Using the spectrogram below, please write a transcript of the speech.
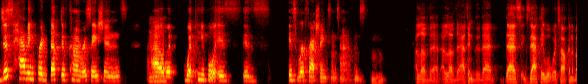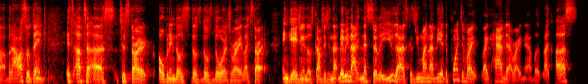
just having productive conversations uh, with with people is is is refreshing sometimes. I love that. I love that. I think that, that that's exactly what we're talking about. But I also think it's up to us to start opening those those those doors, right? Like start engaging in those conversations. Not maybe not necessarily you guys, because you might not be at the point to right like have that right now. But like us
